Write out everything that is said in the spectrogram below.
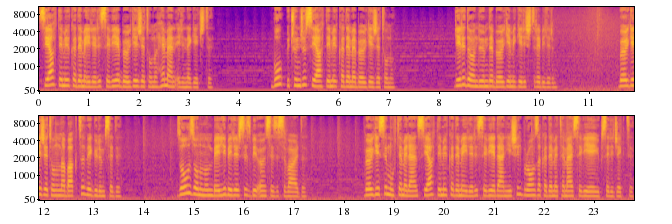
Siyah demir kademe ileri seviye bölge jetonu hemen eline geçti. Bu, üçüncü siyah demir kademe bölge jetonu. Geri döndüğümde bölgemi geliştirebilirim. Bölge jetonuna baktı ve gülümsedi. Zouzo'nun belli belirsiz bir ön sezisi vardı. Bölgesi muhtemelen siyah demir kademeyleri seviyeden yeşil bronza kademe temel seviyeye yükselecekti.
